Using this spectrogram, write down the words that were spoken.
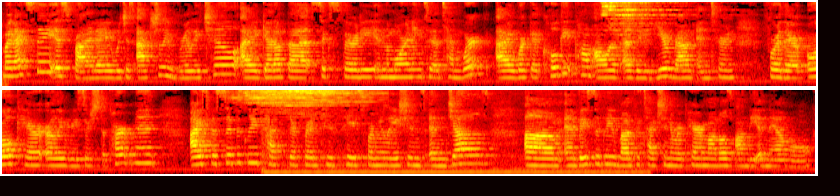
My next day is Friday, which is actually really chill. I get up at 6.30 in the morning to attend work. I work at Colgate Palmolive as a year-round intern for their oral care early research department. I specifically test different toothpaste formulations and gels um, and basically run protection and repair models on the enamel.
